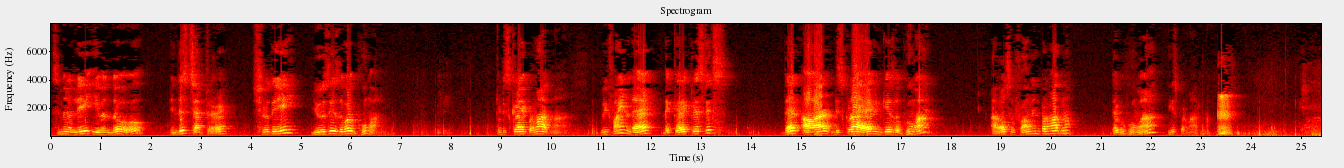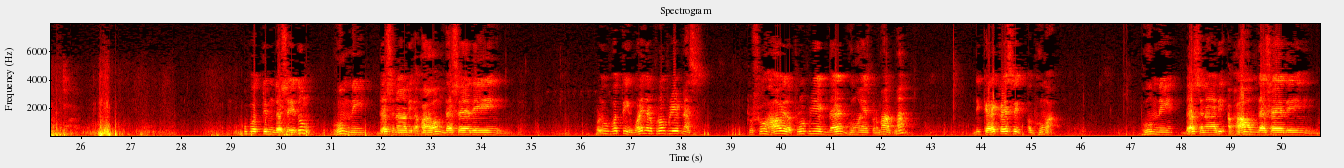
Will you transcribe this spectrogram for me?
Similarly, even though in this chapter Shruti uses the word Bhuma to describe Paramatma, we find that the characteristics that are described in case of Bhuma are also found in Paramatma. That Bhuma is Paramatma. उपत्तिम दर्शयितुम भूमि दर्शनादि अभावम दर्शयति For upatti, what is the appropriateness? To show how is appropriate that Bhuma is Paramatma, the characteristic of Bhuma. Bhumni darshanadi abhavam darshayati.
